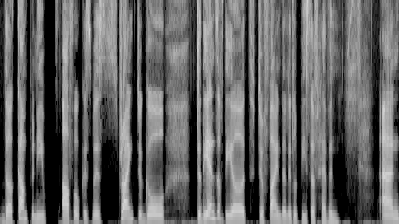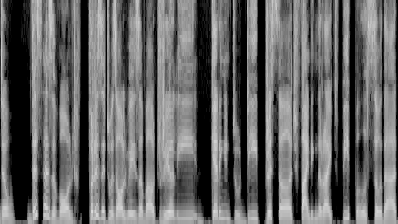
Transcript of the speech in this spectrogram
the company, our focus was trying to go to the ends of the earth to find a little piece of heaven. And uh, this has evolved. For us, it was always about really getting into deep research, finding the right people so that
